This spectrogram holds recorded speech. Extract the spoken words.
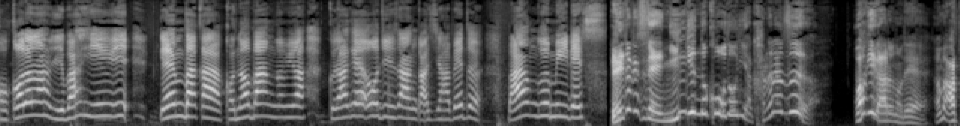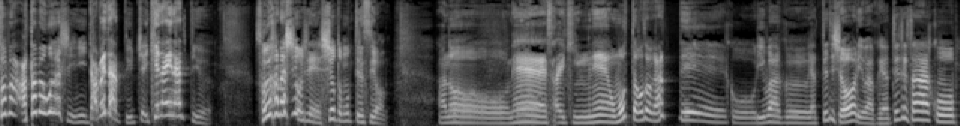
心のリバヒミ現場からこの番組はクラゲおじさんが喋る番組です。えーとですね、人間の行動には必ず、わけがあるので、あんま頭、頭ごなしにダメだって言っちゃいけないなっていう、そういう話をね、しようと思ってるんですよ。あのー、ね、最近ね、思ったことがあって、こう、リワークやってるでしょ？リワークやっててさ、こう、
